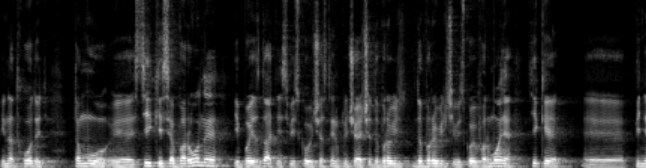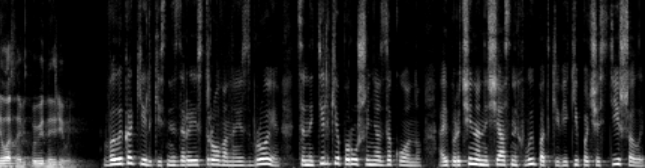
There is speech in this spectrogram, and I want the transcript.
і надходить. Тому е, стійкість оборони і боєздатність військових частин, включаючи добровіль- добровільчі військові формування, тільки піднялась на відповідний рівень. Велика кількість незареєстрованої зброї це не тільки порушення закону, а й причина нещасних випадків, які почастішали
